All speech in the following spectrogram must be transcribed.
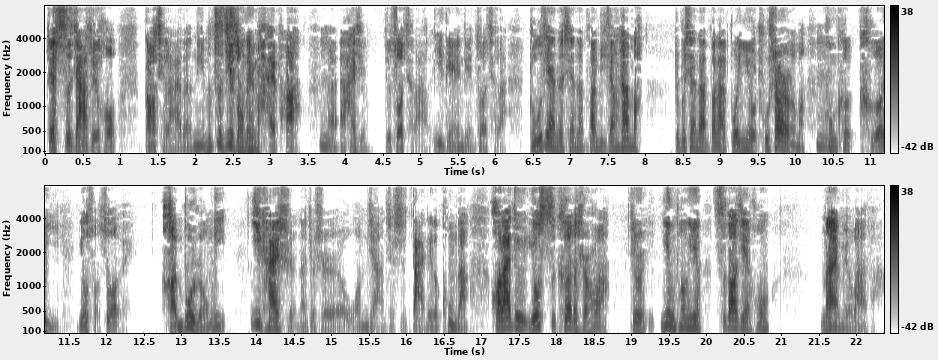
这四家最后搞起来的，你们自己总得买吧？哎还行，就做起来了，一点一点做起来，逐渐的现在半壁江山吧。这不现在本来波音又出事儿了吗？空客可以有所作为，很不容易。一开始呢，就是我们讲就是打这个空档，后来就有死磕的时候啊，就是硬碰硬，刺刀见红，那也没有办法。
